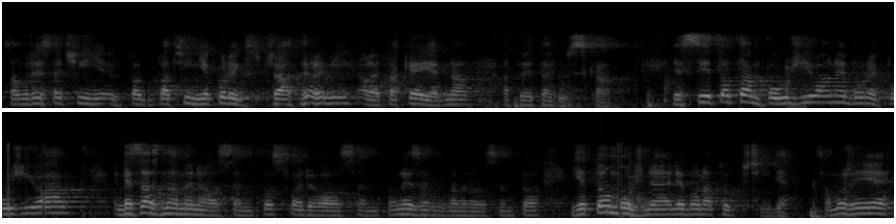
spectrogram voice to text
samozřejmě stačí, patří několik zpřátelených, ale také jedna, a to je ta ruská. Jestli to tam používá nebo nepoužívá, nezaznamenal jsem to, sledoval jsem to, nezaznamenal jsem to. Je to možné, nebo na to přijde. Samozřejmě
